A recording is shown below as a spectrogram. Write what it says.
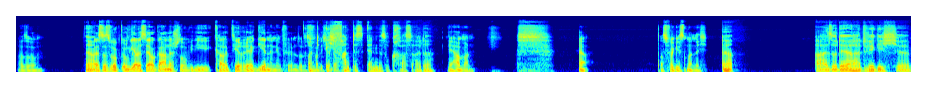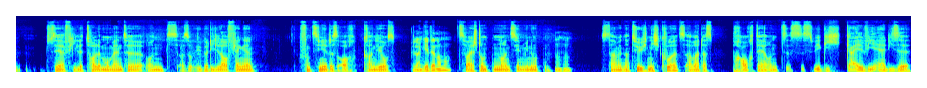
Also, Ja. weißt du, es wirkt irgendwie alles sehr organisch, so wie die Charaktere reagieren in dem Film. So, das Und fand ich, ich, halt fand das Ende so krass, Alter. Ja, Mann. Ja. Das vergisst man nicht. Also der hat wirklich äh, sehr viele tolle Momente und also über die Lauflänge funktioniert es auch grandios. Wie lange geht der nochmal? Zwei Stunden, 19 Minuten. Mhm. Ist damit natürlich nicht kurz, aber das braucht er und es ist wirklich geil, wie er diese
